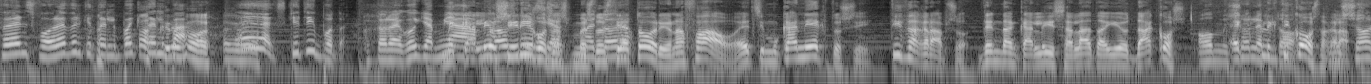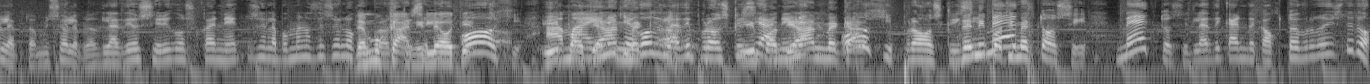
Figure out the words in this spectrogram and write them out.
Friends forever κτλ. κτλ. Ακριβώς, Ε, ακριβώς. εντάξει, και τίποτα. Τώρα εγώ για μια. με καλεί ο πρόσκληση, Συρίγος, ας ας πούμε, στο τώρα- εστιατόριο να φάω. Έτσι μου κάνει έκπτωση. Τι θα γράψω. Δεν ήταν καλή η σαλάτα ή ο Ντάκος; Ω, μισό Εκπληκτικός λεπτό. θα γράψω. Μισό λεπτό, μισό λεπτό. Δηλαδή ο Συρίγος σου κάνει έκπτωση, αλλά από μένα θες ολόκληρο. Δεν μου κάνει, πρόσκληση. λέω ότι- Όχι. είπα Άμα ότι είναι αν και με εγώ κα- δηλαδή πρόσκληση, είπα αν ότι είναι. αν με κα- Όχι, πρόσκληση. Δεν είπα με ότι με- έκπτωση. Με έκπτωση. Δηλαδή κάνει 18 ευρώ το εισιτήριο.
